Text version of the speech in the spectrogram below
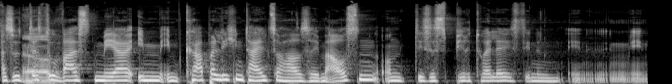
Also dass äh, du warst mehr im, im körperlichen Teil zu Hause, im Außen und dieses Spirituelle ist in, in, in,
